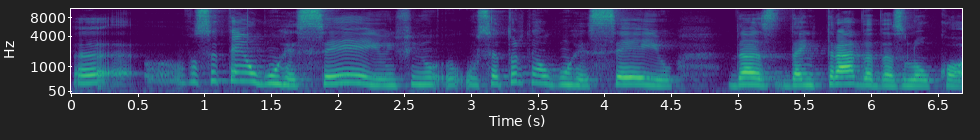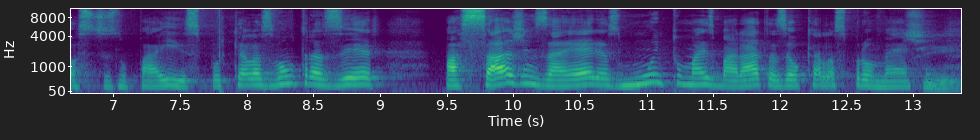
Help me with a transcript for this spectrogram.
Uh, você tem algum receio, enfim, o, o setor tem algum receio das, da entrada das low costs no país? Porque elas vão trazer passagens aéreas muito mais baratas, é o que elas prometem. Sim.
